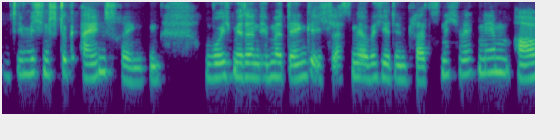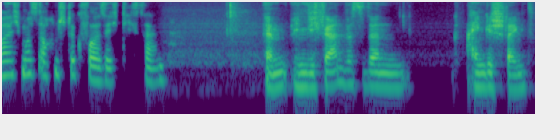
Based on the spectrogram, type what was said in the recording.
die mich ein Stück einschränken, wo ich mir dann immer denke, ich lasse mir aber hier den Platz nicht wegnehmen, aber ich muss auch ein Stück vorsichtig sein. Ähm, inwiefern wirst du dann eingeschränkt?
